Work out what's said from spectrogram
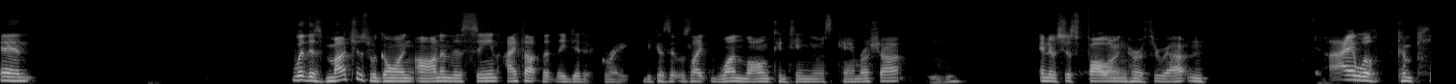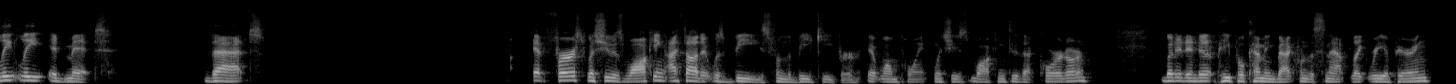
And with as much as was going on in this scene, I thought that they did it great because it was like one long continuous camera shot hmm and it was just following her throughout. And I will completely admit that at first, when she was walking, I thought it was bees from the beekeeper at one point when she's walking through that corridor, but it ended up people coming back from the snap, like reappearing.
